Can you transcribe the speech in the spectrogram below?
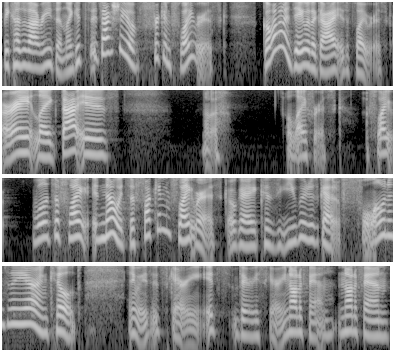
because of that reason. Like, it's, it's actually a freaking flight risk going on a date with a guy is a flight risk. All right. Like that is not a, a life risk. A flight. Well, it's a flight. No, it's a fucking flight risk. Okay. Cause you could just get flown into the air and killed. Anyways, it's scary. It's very scary. Not a fan. Not a fan.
